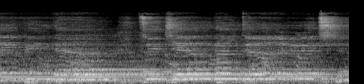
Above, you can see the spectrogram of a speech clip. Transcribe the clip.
最平淡最简单的日常。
